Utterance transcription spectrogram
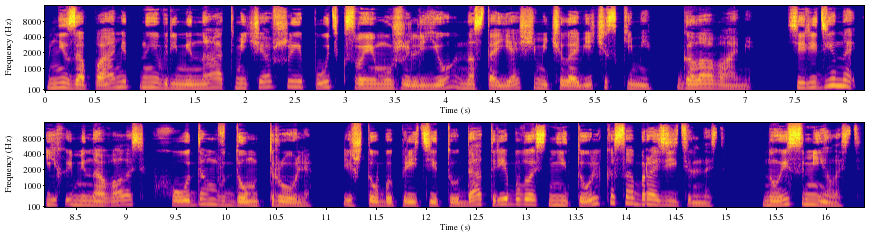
в незапамятные времена отмечавшие путь к своему жилью настоящими человеческими головами. Середина их именовалась входом в дом тролля, и чтобы прийти туда требовалась не только сообразительность, но и смелость.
